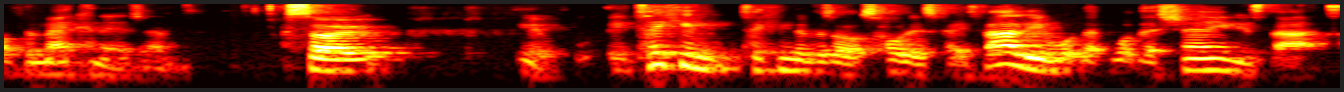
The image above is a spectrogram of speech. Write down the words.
of the mechanism, so you know, taking taking the results wholly as face value, what what they're saying is that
